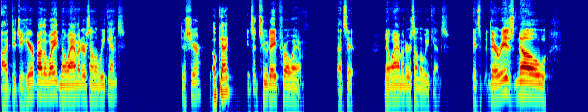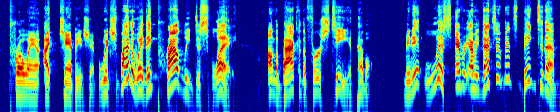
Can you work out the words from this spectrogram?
Uh, did you hear, by the way, no amateurs on the weekends this year? Okay. It's a two day pro am. That's it. No amateurs on the weekends. It's there is no pro am championship, which by the way they proudly display on the back of the first tee at Pebble. I mean, it lists every. I mean, that's a it's big to them.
